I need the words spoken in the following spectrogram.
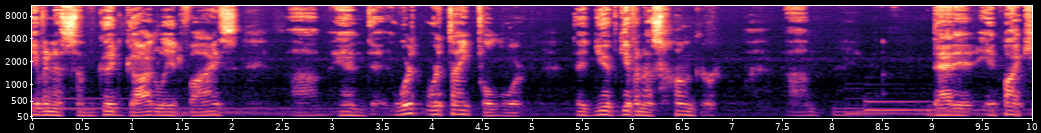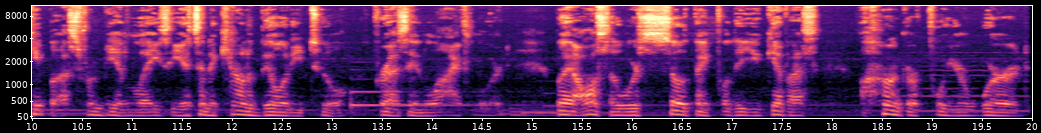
given us some good godly advice. Um, and we're, we're thankful, Lord, that you have given us hunger, um, that it, it might keep us from being lazy. It's an accountability tool for us in life, Lord. But also, we're so thankful that you give us a hunger for your word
